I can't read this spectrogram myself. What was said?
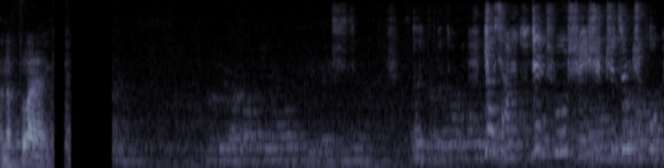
and a flag. 呃，要想认出谁是至尊主，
